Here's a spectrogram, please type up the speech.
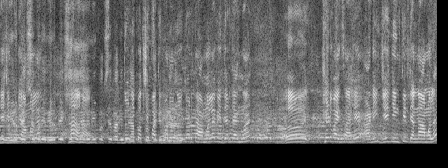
त्याच्यामुळे आम्हाला हां आणि हां. दोन्ही पक्षपातीपणा न करता आम्हाला विद्यार्थ्यांना अ, खेळवायचं आहे आणि जे जिंकतील त्यांना आम्हाला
